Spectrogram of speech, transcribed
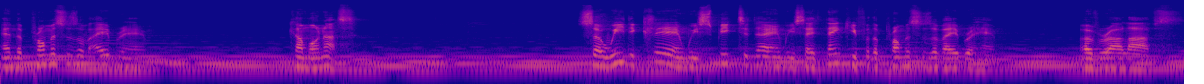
And the promises of Abraham come on us. So we declare and we speak today and we say, Thank you for the promises of Abraham over our lives.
